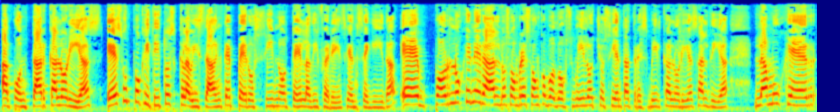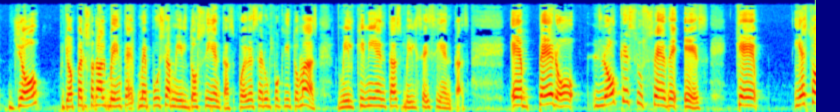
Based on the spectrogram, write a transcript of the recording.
a contar calorías. Es un poquitito esclavizante, pero sí noté la diferencia enseguida. Eh, por lo general, los hombres son como 2.800, 3.000 calorías al día. La mujer, yo, yo personalmente me puse a 1.200, puede ser un poquito más, 1.500, 1.600. Eh, pero lo que sucede es que y esto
